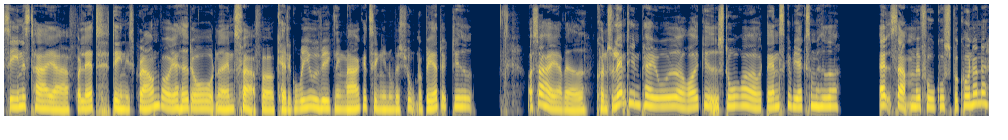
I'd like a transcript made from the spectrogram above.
Senest har jeg forladt Danish Crown, hvor jeg havde det overordnede ansvar for kategoriudvikling, marketing, innovation og bæredygtighed. Og så har jeg været konsulent i en periode og rådgivet store og danske virksomheder – alt sammen med fokus på kunderne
